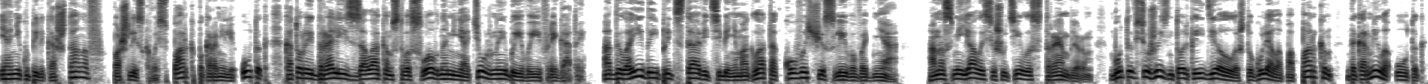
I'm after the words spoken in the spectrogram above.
И они купили каштанов, пошли сквозь парк, покормили уток, которые дрались за лакомство, словно миниатюрные боевые фрегаты. Аделаида и представить себе не могла такого счастливого дня. Она смеялась и шутила с Трэмблером, будто всю жизнь только и делала, что гуляла по паркам, докормила уток,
